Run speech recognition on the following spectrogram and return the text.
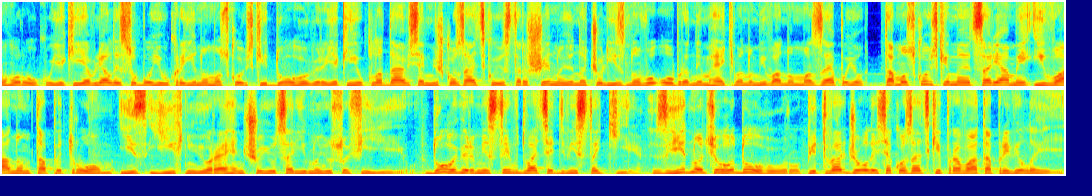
року, які являли собою Україно-московський договір, який укладався між козацькою старшиною на чолі з новообраним гетьманом Іваном Мазепою та московськими царями Іваном та Петром із їхньою регенчою царівною Софією. Договір містив 22 статті. Згідно цього договору підтверджувалися козацькі права та привілеї,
